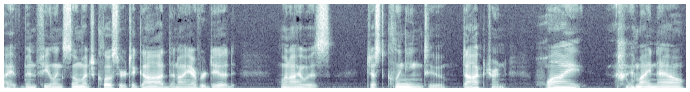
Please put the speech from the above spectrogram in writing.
I have been feeling so much closer to God than I ever did when I was just clinging to doctrine. Why am I now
